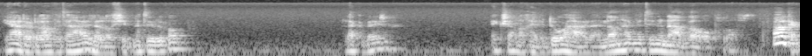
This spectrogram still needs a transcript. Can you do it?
Ja, door erover te huilen los je het natuurlijk op. Lekker bezig. Ik zal nog even doorhuilen en dan hebben we het inderdaad wel opgelost. Oké. Okay.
